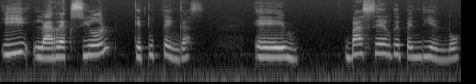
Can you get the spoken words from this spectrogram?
Y la reacción que tú tengas em, va a ser dependiendo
